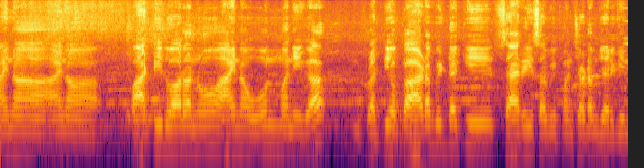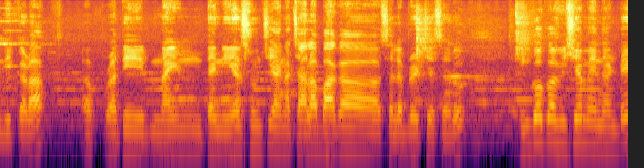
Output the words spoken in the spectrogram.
ఆయన ఆయన పార్టీ ద్వారానో ఆయన ఓన్ మనీగా ప్రతి ఒక్క ఆడబిడ్డకి శారీస్ అవి పంచడం జరిగింది ఇక్కడ. ప్రతి నైన్ టెన్ ఇయర్స్ నుంచి ఆయన చాలా బాగా సెలబ్రేట్ చేశారు. ఇంకొక విషయం ఏంటంటే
